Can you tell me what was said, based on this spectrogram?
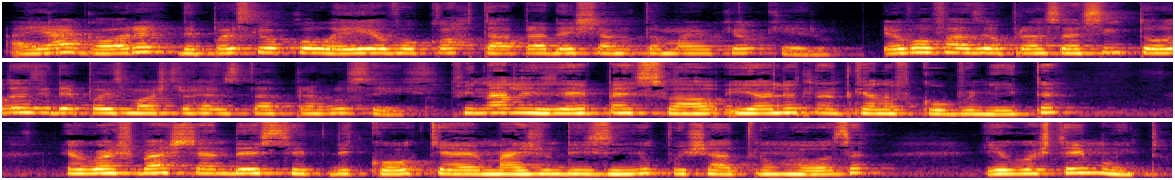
Aí agora, depois que eu colei, eu vou cortar para deixar no tamanho que eu quero. Eu vou fazer o processo em todas e depois mostro o resultado para vocês. Finalizei, pessoal, e olha o tanto que ela ficou bonita. Eu gosto bastante desse tipo de cor, que é mais nudezinho, puxado para um rosa, e eu gostei muito.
